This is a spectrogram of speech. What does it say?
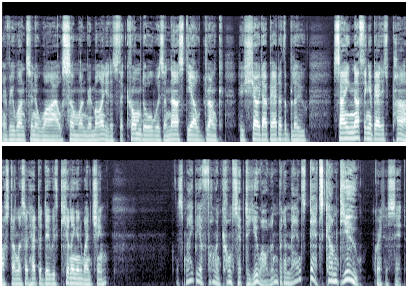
Every once in a while, someone reminded us that Cromdor was a nasty old drunk who showed up out of the blue, saying nothing about his past unless it had to do with killing and wenching. This may be a foreign concept to you, Olin, but a man's debts come due, Greta said.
